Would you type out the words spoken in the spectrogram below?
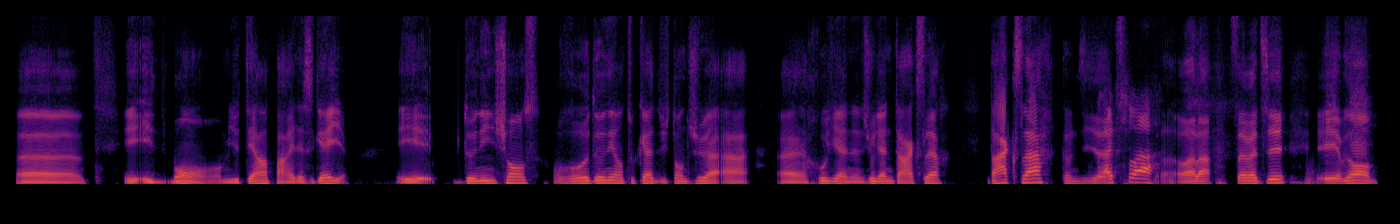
Euh, et, bon, au milieu de terrain, Paredes Gay, et donner une chance, redonner en tout cas du temps de jeu à, à Julian, Julian Draxler, Draxler, comme dit. Euh, Draxler. voilà, ça va Et non,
